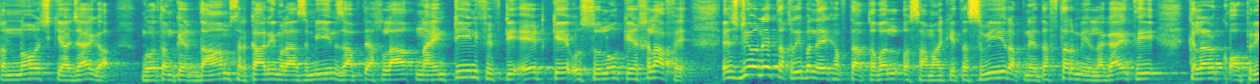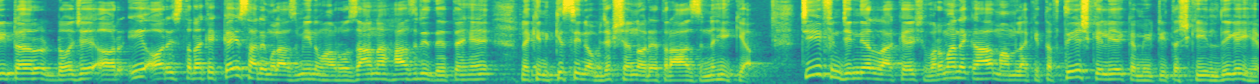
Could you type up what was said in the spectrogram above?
कन्नौज किया जाएगा। गौतम के इकदाम सरकारी मुलाजमीन, जबत अखलाक 1958 के असूलों के खिलाफ है। एस डी ओ ने तकरीबन एक हफ़्ता कबल ओसामा की तस्वीर अपने दफ्तर में लगाई थी। क्लर्क, ऑपरेटर, डोजे और ई और इस तरह के कई सारे मुलाजमीन वहाँ रोज़ाना हाजिरी देते हैं, लेकिन किसी ने ऑब्जेक्शन और एतराज़ नहीं किया। चीफ इंजीनियर राकेश वर्मा ने कहा, मामला की तफ्तीश के लिए कमेटी तश्कील दी गई है।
